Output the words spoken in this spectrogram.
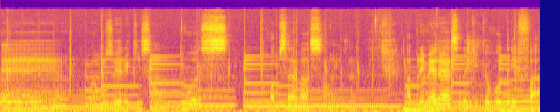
É, vamos ver aqui, são duas observações. Né? A primeira é essa daqui que eu vou grifar.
